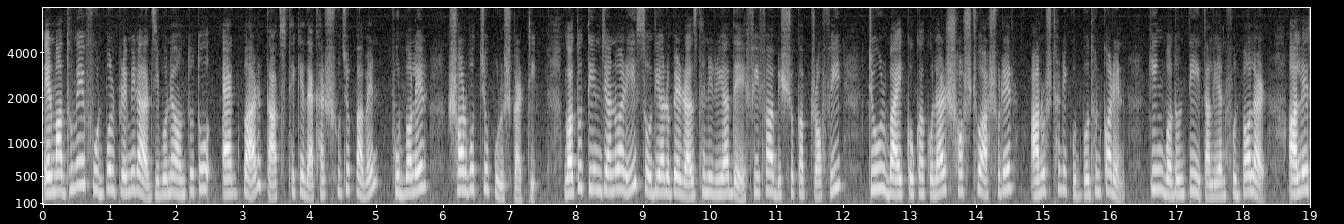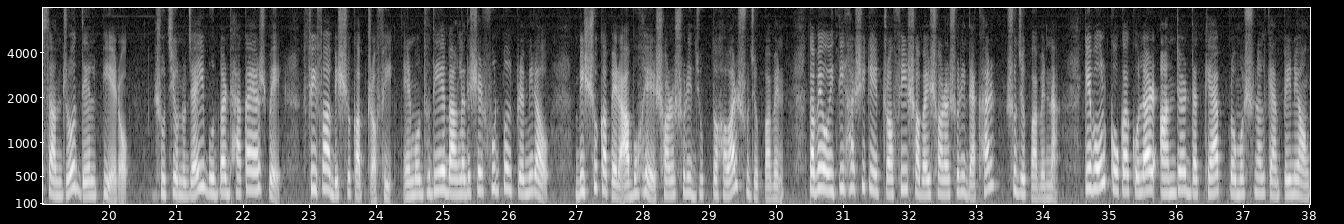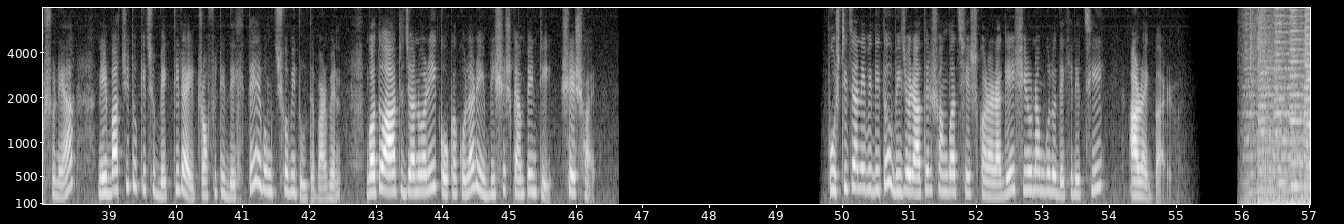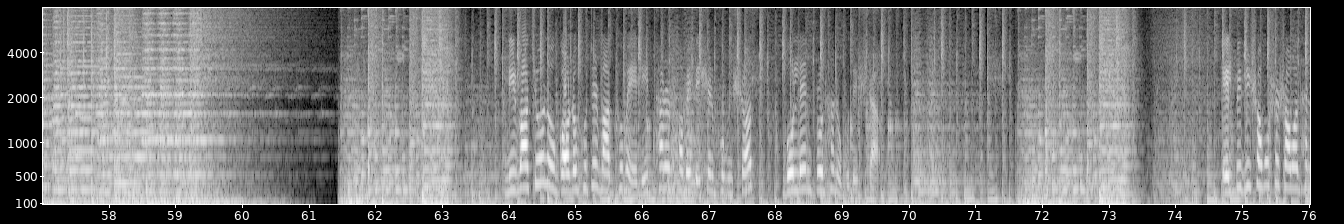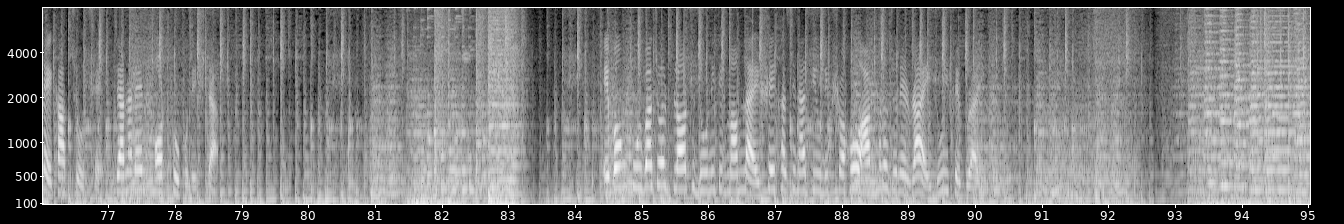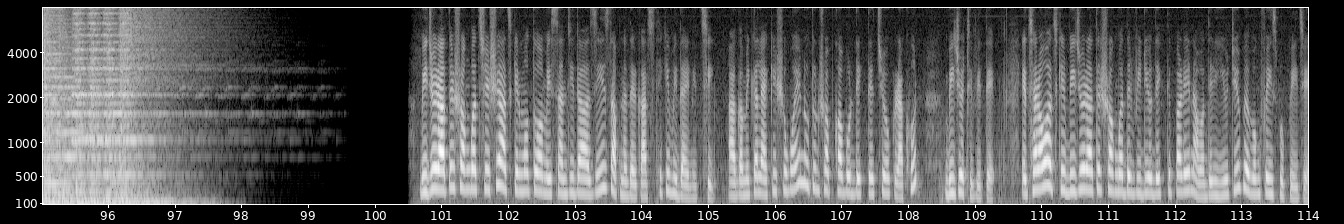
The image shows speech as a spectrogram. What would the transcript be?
এর মাধ্যমে ফুটবল প্রেমীরা জীবনে অন্তত একবার কাছ থেকে দেখার সুযোগ পাবেন ফুটবলের সর্বোচ্চ পুরস্কারটি। গত তিন জানুয়ারি সৌদি আরবের রাজধানী রিয়াদে ফিফা বিশ্বকাপ ট্রফি ট্যুর বাই কোকাকোলার ষষ্ঠ আসরের আনুষ্ঠানিক উদ্বোধন করেন কিংবদন্তি Italian footballer Alessandro Del Piero. সূচি অনুযায়ী বুধবার ঢাকায় আসবে ফিফা বিশ্বকাপ ট্রফি। এর মধ্য দিয়ে বাংলাদেশের ফুটবল প্রেমীরাও বিশ্বকাপের আবহে সরাসরি যুক্ত হওয়ার সুযোগ পাবেন। তবে ঐতিহাসিক এই ট্রফি সবাই সরাসরি দেখার সুযোগ পাবেন না। কেবল কোকা কোলার আন্ডার দ্য ক্যাপ প্রমোশনাল ক্যাম্পেইনে অংশ নেয়া নির্বাচিত কিছু ব্যক্তিরাই ট্রফিটি দেখতে এবং ছবি তুলতে পারবেন। গত আট জানুয়ারি কোকা কোলার এই বিশেষ ক্যাম্পেইনটি শেষ হয়। পুষ্টিচা নিবেদিত, বিজয় রাতের সংবাদ শেষ করার আগে শিরোনামগুলো দেখে নিচ্ছি আরও একবার। নির্বাচন ও গণভোটের মাধ্যমে নির্ধারণ হবে দেশের ভবিষ্যৎ, বললেন প্রধান উপদেষ্টা। এলপিজি সমস্যা সমাধানে কাজ চলছে, জানালেন অর্থ উপদেষ্টা। এবং পূর্বাচল প্লট দুর্নীতির মামলায় শেখ হাসিনা টিউলিপ সহ আঠারো জনের রায় দুই ফেব্রুয়ারি। বিজয় রাতের সংবাদ শেষে আজকের মতো আমি সঞ্জিদা আজিজ আপনাদের কাছ থেকে বিদায় নিচ্ছি। আগামীকাল একই সময়ে নতুন সব খবর দেখতে চোখ রাখুন বিজয় টিভিতে। এছাড়াও আজকের বিজয় রাতের সংবাদের ভিডিও দেখতে পারেন আমাদের ইউটিউব এবং ফেসবুক পেজে।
